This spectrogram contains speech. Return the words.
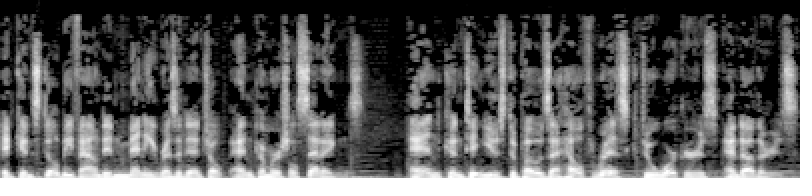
it can still be found in many residential and commercial settings and continues to pose a health risk to workers and others.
